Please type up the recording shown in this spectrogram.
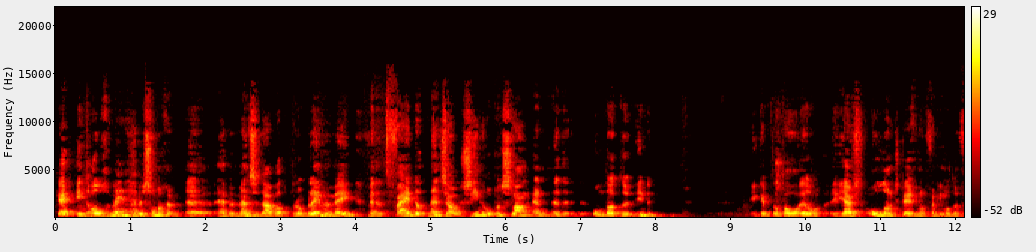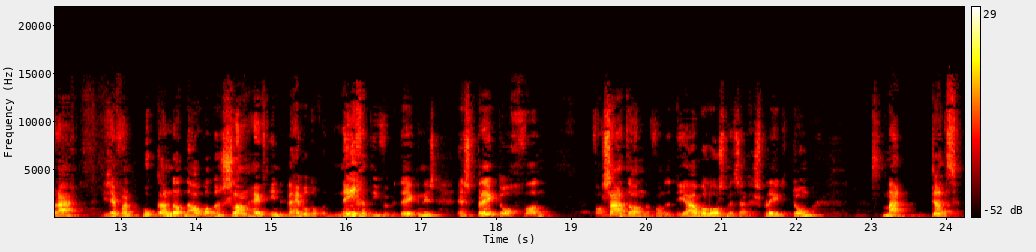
Kijk, in het algemeen hebben sommige hebben mensen daar wat problemen mee. Met het feit dat men zou zien op een slang. En omdat de, in de ik heb dat al heel, juist onlangs kreeg ik nog van iemand een vraag. Die zei van, hoe kan dat nou? Want een slang heeft in de Bijbel toch een negatieve betekenis. En spreekt toch van, van Satan, van de diabolos met zijn gespleten tong. Maar dat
